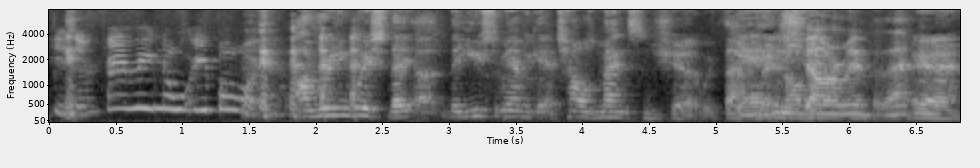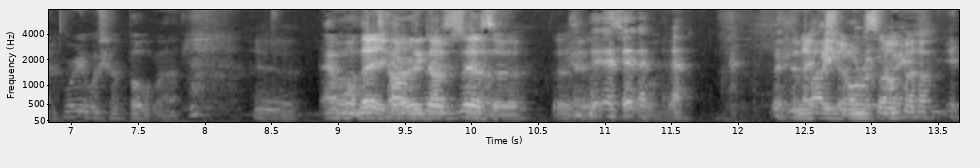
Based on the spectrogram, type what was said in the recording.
He's a very naughty boy. I really wish they uh, they used to be able to get a Charles Manson shirt with that yeah, written on don't it. remember that. Yeah, really wish I'd bought that. Yeah. And well, one there with you go. There's, does there's a there's a sort of a connection horror somehow. Yeah.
